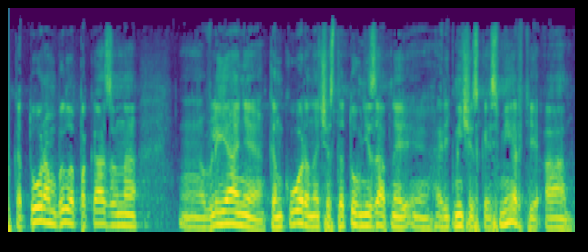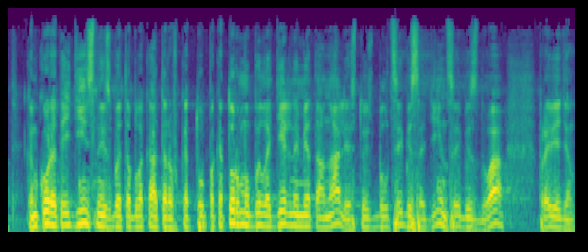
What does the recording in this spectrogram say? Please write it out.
в котором было показано влияние конкора на частоту внезапной э, аритмической смерти, а конкор это единственный из бета-блокаторов, по которому был отдельный метаанализ, то есть был ЦИБИС-1, ЦИБИС-2 проведен.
